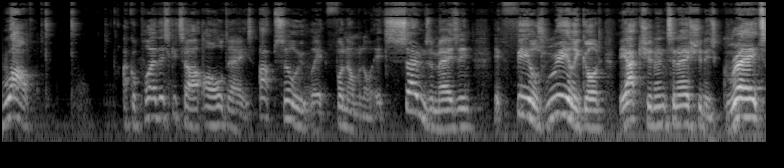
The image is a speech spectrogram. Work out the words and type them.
Wow. I could play this guitar all day. It's absolutely phenomenal. It sounds amazing. It feels really good. The action intonation is great.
